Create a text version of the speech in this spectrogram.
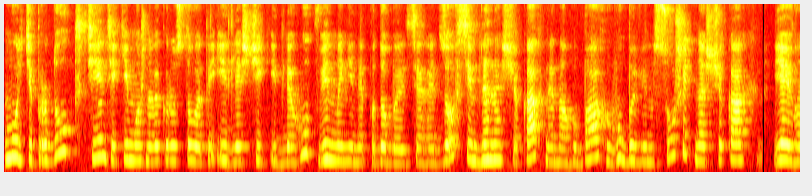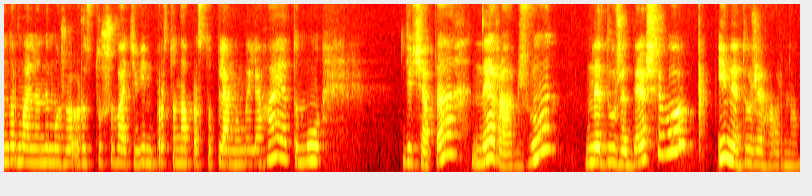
мультипродукт, тінт, який можна використовувати і для щік, і для губ. Він мені не подобається геть зовсім не на щоках, не на губах. Губи він сушить на щоках. Я його нормально не можу розтушувати, він просто-напросто плямами лягає. Тому, дівчата, не раджу, не дуже дешево і не дуже гарно.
